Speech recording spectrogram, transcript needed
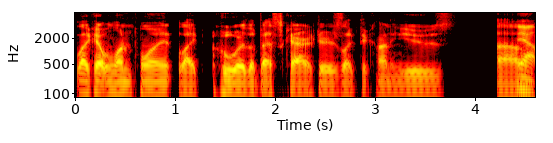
like at one point like who are the best characters like to kind of use. Um, Yeah.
